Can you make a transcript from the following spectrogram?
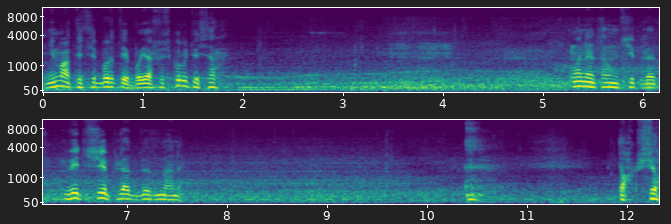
знімати ці борти, бо я щось крутюся. Вони там чіплять, відчіплять без мене. Так, все.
